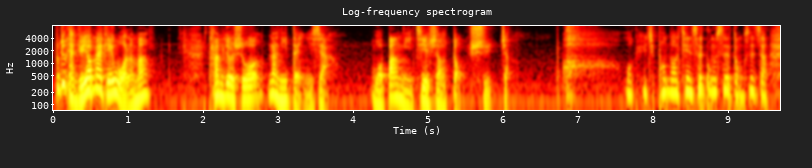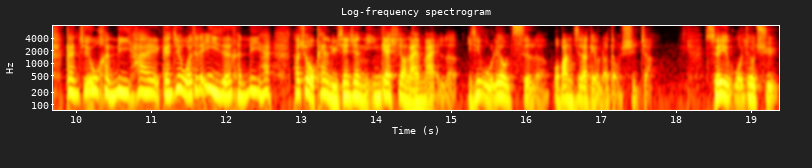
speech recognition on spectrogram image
不就感觉要卖给我了吗？他们就说：“那你等一下，我帮你介绍董事长。”啊。我可以去碰到建设公司的董事长，感觉我很厉害，感觉我这个艺人很厉害。他说：“我看吕先生，你应该是要来买了，已经五六次了，我帮你介绍给我的董事长。”所以我就去。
